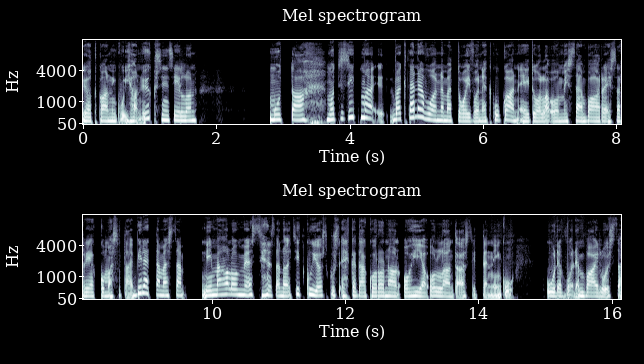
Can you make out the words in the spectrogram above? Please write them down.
jotka on niin kuin ihan yksin silloin. Mutta, mutta sitten mä, vaikka tänä vuonna mä toivon, että kukaan ei tuolla ole missään baareissa riekkumassa tai bilettämässä, niin mä haluan myös sen sanoa, että sitten kun joskus ehkä tämä korona on ohi ja ollaan taas sitten niin kuin uuden vuoden bailuissa,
